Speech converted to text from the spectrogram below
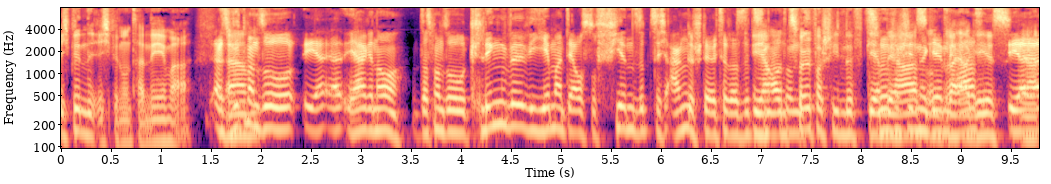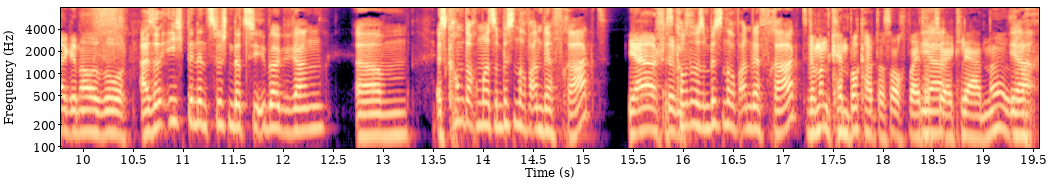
Ich bin, ich bin Unternehmer. Als würde Ähm, man so, ja, ja, genau, dass man so klingen will wie jemand, der auch so 74 Angestellte da sitzen Ja, hat. und zwölf verschiedene GmbHs verschiedene und drei AGs. Ja, ja, genau so. Also ich bin inzwischen dazu übergegangen. Ähm, es kommt auch mal so ein bisschen drauf an, wer fragt. Ja, Es stimmt. kommt immer so ein bisschen drauf an, wer fragt. Wenn man keinen Bock hat, das auch weiter Ja. zu erklären. Ne? So. Ja.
